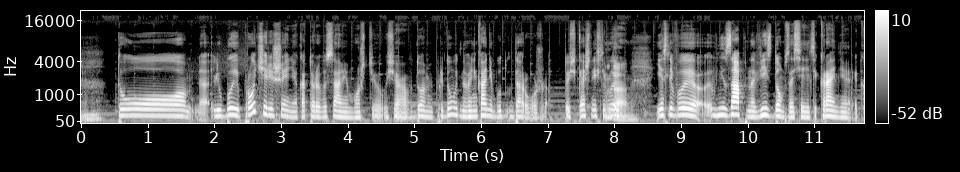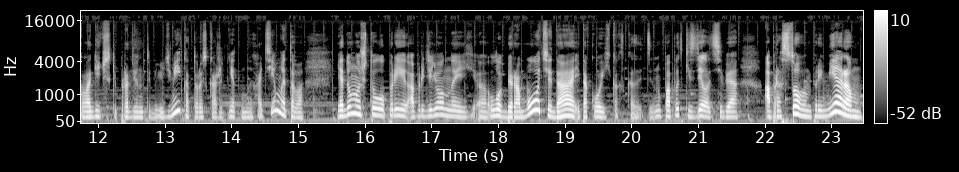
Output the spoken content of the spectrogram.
Uh-huh то э, любые прочие решения, которые вы сами можете у себя в доме придумать, наверняка они будут дороже. То есть, конечно, если вы, да. если вы внезапно весь дом заселите крайне экологически продвинутыми людьми, которые скажут, нет, мы хотим этого, я думаю, что при определенной э, лобби-работе, да, и такой, как сказать, ну, попытке сделать себя образцовым примером,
